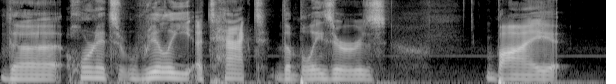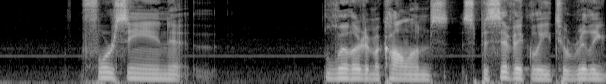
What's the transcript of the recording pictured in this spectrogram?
The Hornets really attacked the Blazers by forcing Lillard and McCollum specifically to really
